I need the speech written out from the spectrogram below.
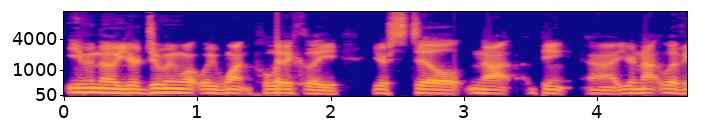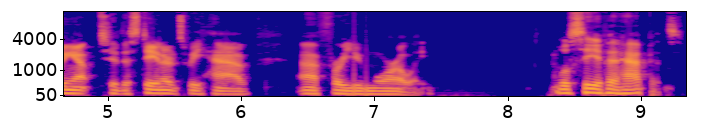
even though you're doing what we want politically. You're still not being. Uh, you're not living up to the standards we have uh, for you morally. We'll see if it happens.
